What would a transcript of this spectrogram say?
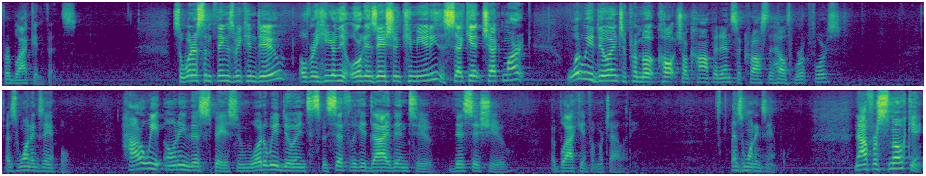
for black infants. So, what are some things we can do over here in the organization community? The second check mark what are we doing to promote cultural competence across the health workforce? As one example. How are we owning this space and what are we doing to specifically dive into this issue of black infant mortality? As one example. Now, for smoking,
